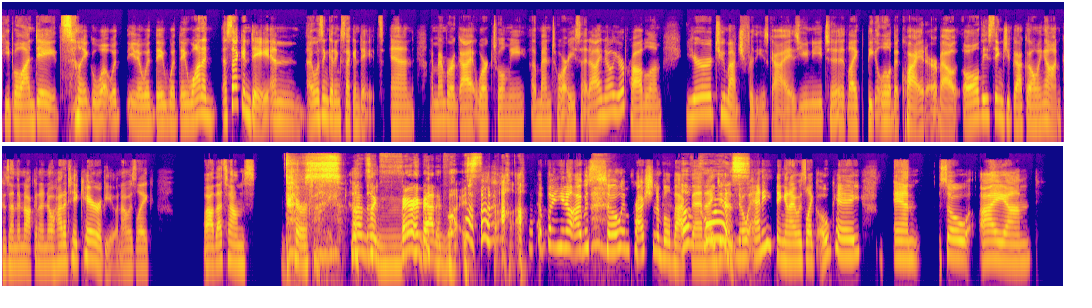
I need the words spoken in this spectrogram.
people on dates like what would you know would they would they want a, a, second date and i wasn't getting second dates and i remember a guy at work told me a mentor he said i know your problem you're too much for these guys you need to like be a little bit quieter about all these things you've got going on because then they're not going to know how to take care of you and i was like wow that sounds terrifying. That's like very bad advice. but you know, I was so impressionable back of then. Course. I didn't know anything and I was like, okay. And so I um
